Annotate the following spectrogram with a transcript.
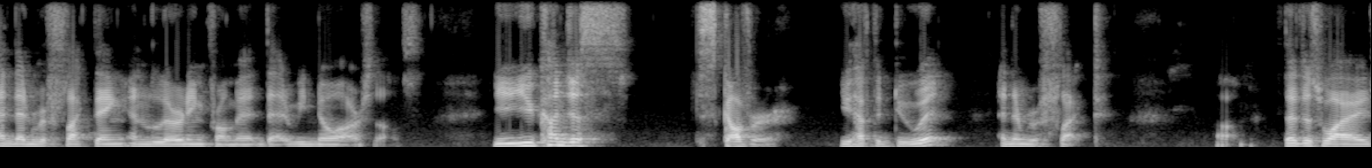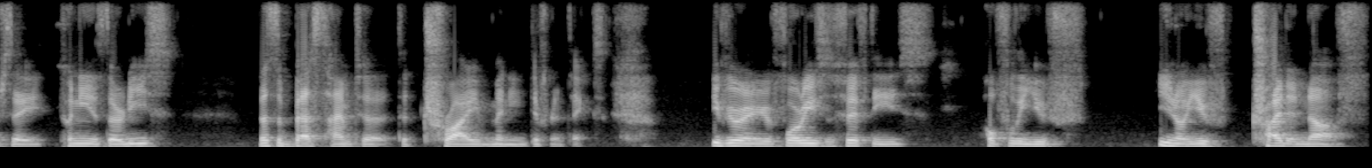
and then reflecting and learning from it that we know ourselves. You, you can't just discover, you have to do it and then reflect. Um, that is why I say 20 to 30s, that's the best time to, to try many different things. If you're in your 40s or 50s, hopefully you've you know you've tried enough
